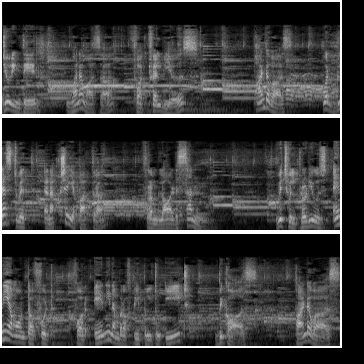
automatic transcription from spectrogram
During their Vanavasa for 12 years, Pandavas were blessed with an Akshaya Patra from Lord Sun, which will produce any amount of food for any number of people to eat because Pandavas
